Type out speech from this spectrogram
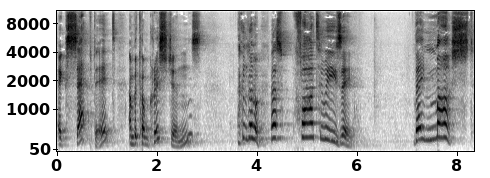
accept it and become Christians. no, that's far too easy. They must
